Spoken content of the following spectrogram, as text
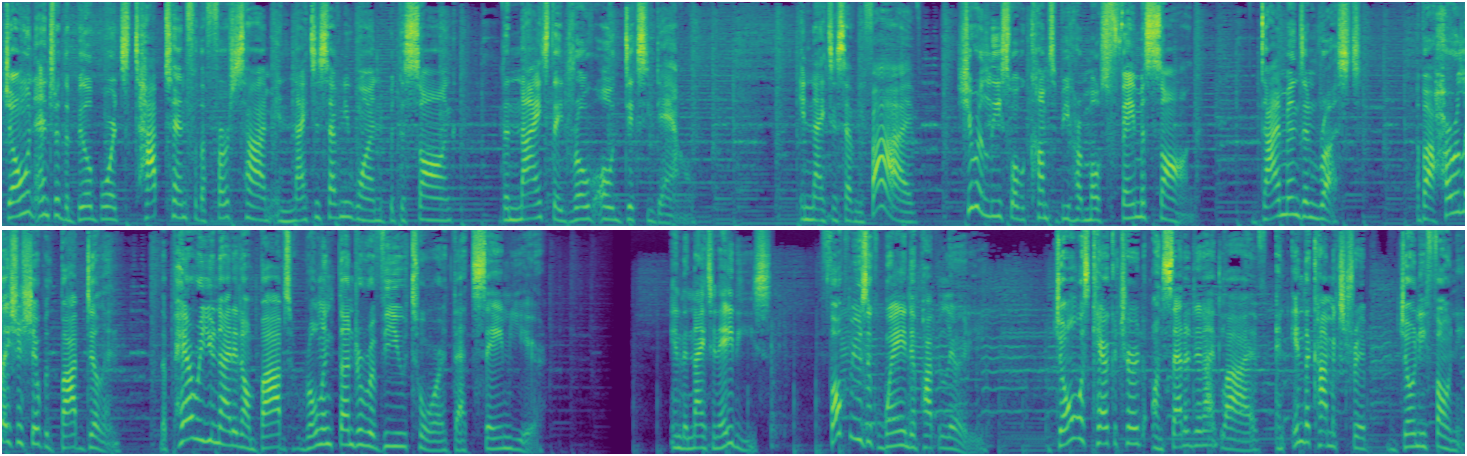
Joan entered the Billboard's top 10 for the first time in 1971 with the song The Nights They Drove Old Dixie Down. In 1975, she released what would come to be her most famous song, Diamonds and Rust, about her relationship with Bob Dylan. The pair reunited on Bob's Rolling Thunder Revue tour that same year in the 1980s, folk music waned in popularity. Joan was caricatured on Saturday Night Live and in the comic strip Joni Phony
